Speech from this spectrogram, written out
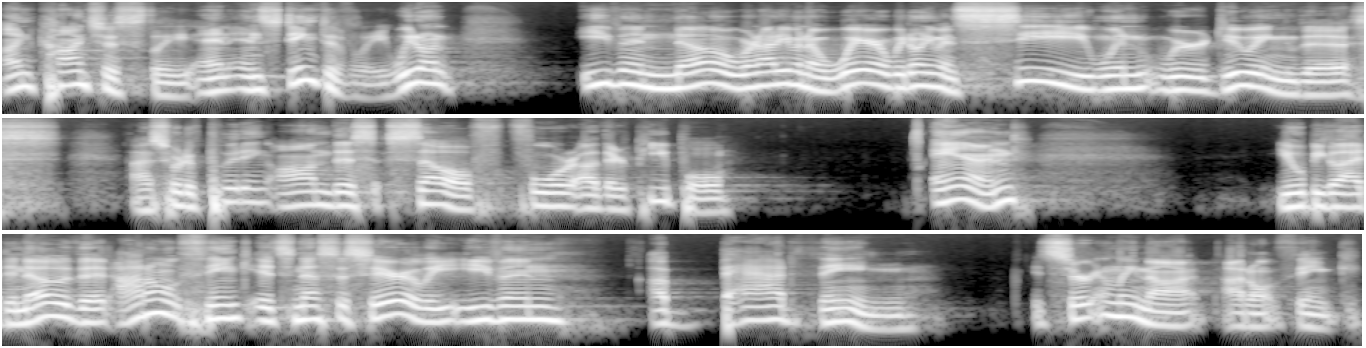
unconsciously and instinctively. We don't even know, we're not even aware, we don't even see when we're doing this, uh, sort of putting on this self for other people. And you'll be glad to know that I don't think it's necessarily even a bad thing. It's certainly not, I don't think,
